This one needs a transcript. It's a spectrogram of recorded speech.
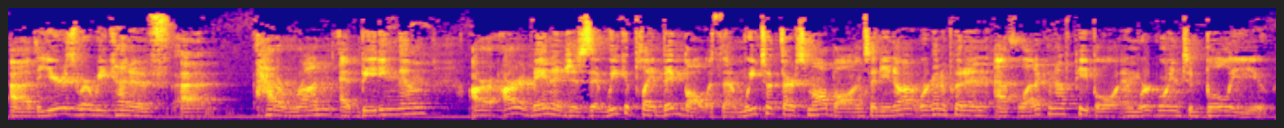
Uh, the years where we kind of uh, had a run at beating them, our, our advantage is that we could play big ball with them. We took their small ball and said, you know what, we're going to put in athletic enough people and we're going to bully you.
